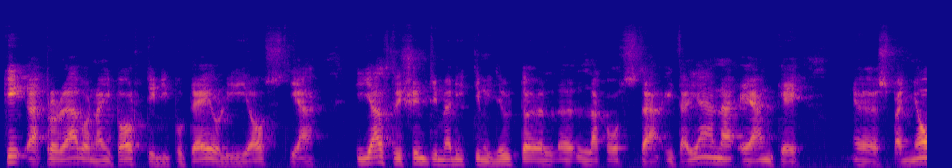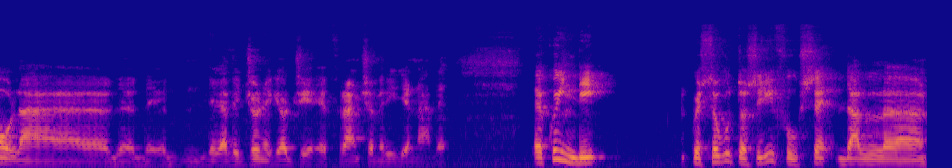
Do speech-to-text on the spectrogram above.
che approdavano ai porti di Puteoli, Ostia, gli altri centri marittimi di tutta la costa italiana e anche eh, spagnola de, de, della regione che oggi è Francia meridionale. Eh, quindi questo culto si diffuse dal,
